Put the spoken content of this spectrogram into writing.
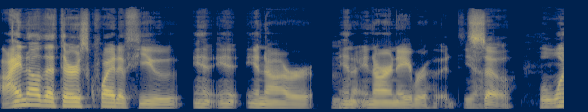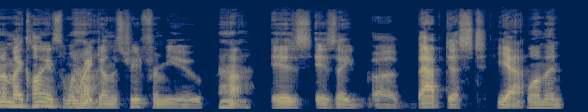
I know that there's quite a few in in, in our in Mhm. in our neighborhood. Yeah. So, Well, one of my clients, the one right Uh-huh. down the street from you, uh is is a uh, Baptist yeah, woman,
